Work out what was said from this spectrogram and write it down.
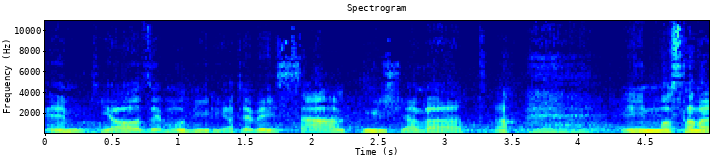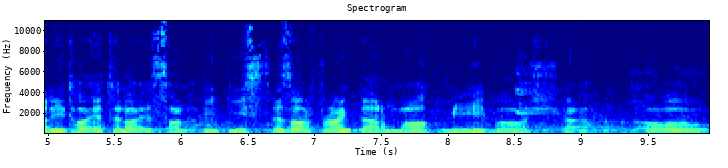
امتیاز مدیریت وی سلب می شود. این مستمری تا اطلاع ثانوی بیست هزار فرانک در ماه می باشد. اوه.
